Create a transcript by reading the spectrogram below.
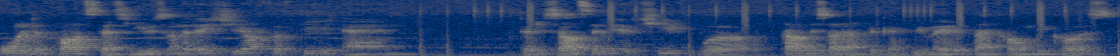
all the parts that's used on the HDR50 and the results that we achieved were proudly South African. We made it back home because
